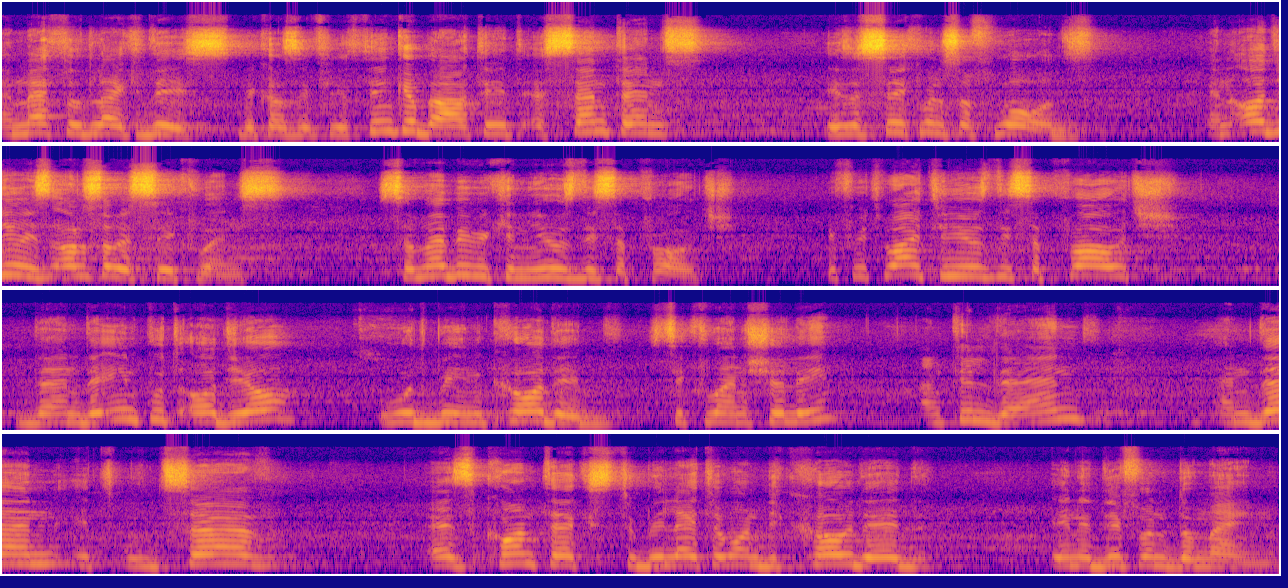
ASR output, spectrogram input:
a method like this, because if you think about it, a sentence is a sequence of words. And audio is also a sequence. So maybe we can use this approach. If we try to use this approach, then the input audio would be encoded sequentially until the end, and then it would serve as context to be later on decoded in a different domain.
